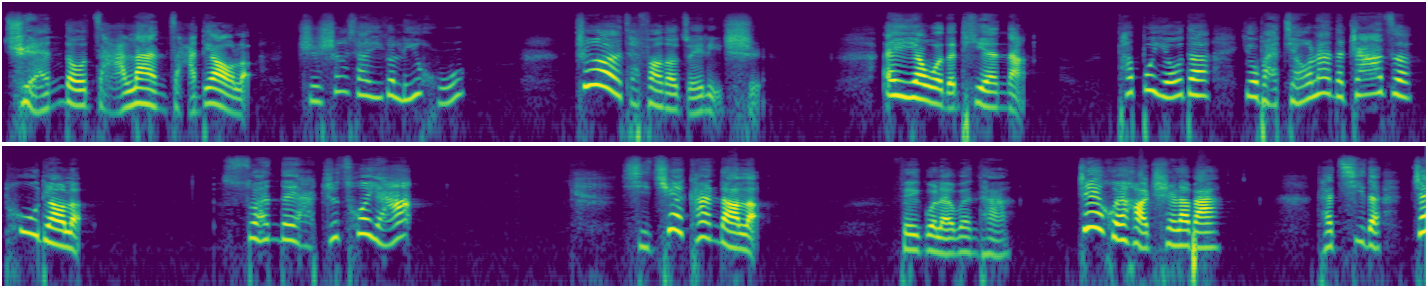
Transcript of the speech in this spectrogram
全都砸烂砸掉了，只剩下一个梨核，这才放到嘴里吃。哎呀，我的天哪！他不由得又把嚼烂的渣子吐掉了，酸的呀直搓牙。喜鹊看到了，飞过来问他：“这回好吃了吧？”他气得摘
